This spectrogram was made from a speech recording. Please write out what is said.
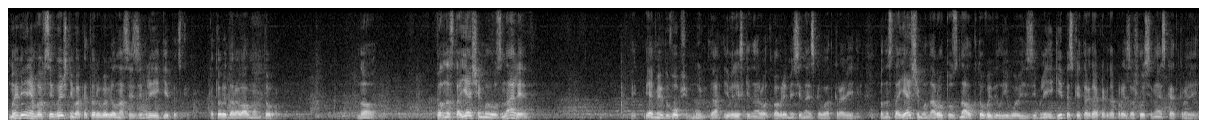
Мы верим во Всевышнего, который вывел нас из земли египетской который даровал нам то. Но по-настоящему мы узнали, я имею в виду в общем, мы, да, еврейский народ, во время Синайского откровения, по-настоящему народ узнал, кто вывел его из земли египетской тогда, когда произошло Синайское откровение.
